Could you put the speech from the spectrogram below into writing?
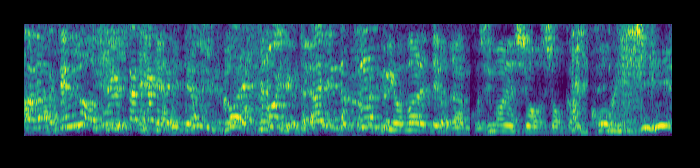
前だって天皇を中二にかけてるには、これすごいよ。大変だ。全部読まれてるじゃん小島よしお召喚攻撃 え、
